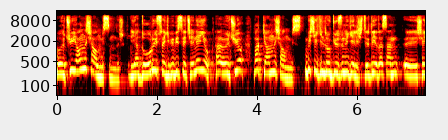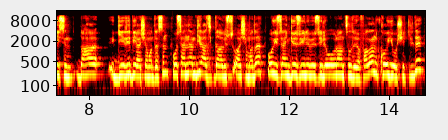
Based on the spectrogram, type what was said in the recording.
Ölçüyü yanlış almışsındır. Ya doğruysa gibi bir seçeneği yok. Ha ölçüyor bak yanlış almışsın. Bir şekilde o gözünü geliştirdi ya da sen e, şeysin daha geri bir aşamadasın. O senden birazcık daha üst aşamada. O yüzden gözüyle gözüyle orantılıyor falan koyuyor o şekilde.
